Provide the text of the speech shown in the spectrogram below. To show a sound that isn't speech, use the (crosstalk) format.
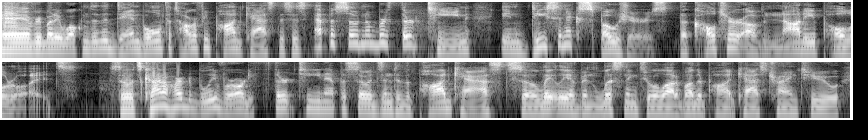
Hey, everybody, welcome to the Dan Bowen Photography Podcast. This is episode number 13 Indecent Exposures The Culture of Naughty Polaroids. So it's kind of hard to believe we're already 13 episodes into the podcast. So lately I've been listening to a lot of other podcasts trying to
